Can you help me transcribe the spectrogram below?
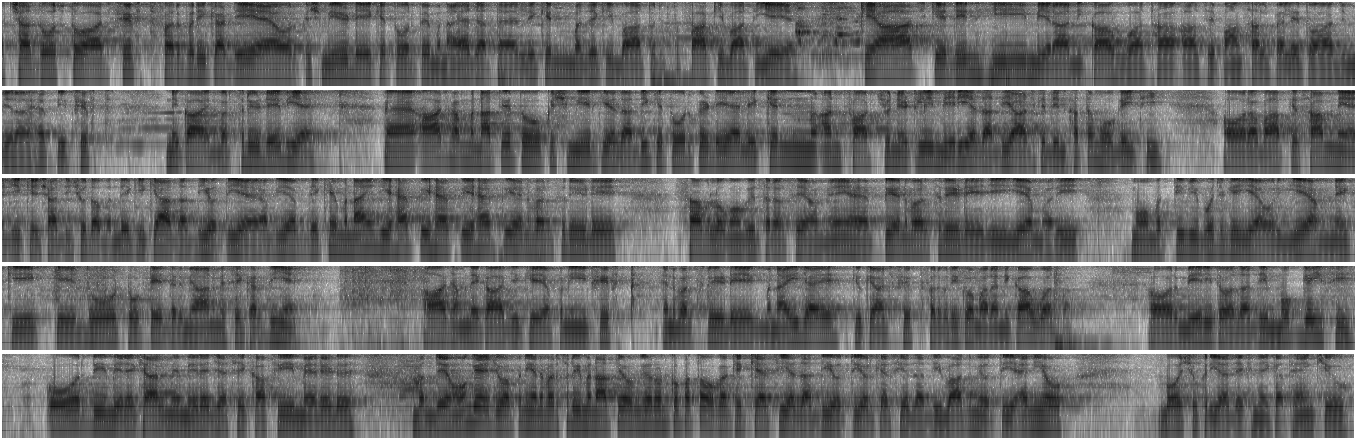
अच्छा दोस्तों, आज फिफ्थ फरवरी का डे है और कश्मीर डे के तौर पे मनाया जाता है, लेकिन मज़े की बात और इतफाक़ की बात यह है कि आज के दिन ही मेरा निकाह हुआ था। आज से पाँच साल पहले तो आज मेरा हैप्पी फिफ्थ निकाह एनिवर्सरी डे भी है। आज हम मनाते तो कश्मीर की आज़ादी के तौर पे डे है, लेकिन अनफॉर्चुनेटली मेरी आज़ादी आज के दिन ख़त्म हो गई थी। और अब आपके सामने है जी कि शादीशुदा बंदे की क्या आज़ादी होती है? अब ये अब देखें, मनाएँ जी happy happy happy anniversary day सब लोगों की तरफ़ से हमें हैप्पी एनिवर्सरी डे जी। ये हमारी मोमबत्ती भी बुझ गई है और ये हमने केक के दो टोटे दरमियान में से कर दिए हैं। आज हमने कहा जी कि अपनी फिफ्थ एनिवर्सरी डे मनाई जाए, क्योंकि आज फिफ्थ फरवरी को हमारा निकाह हुआ था। और मेरी तो आज़ादी मुक गई सी। और भी मेरे ख्याल में मेरे जैसे काफ़ी मैरिड बंदे होंगे जो अपनी एनिवर्सरी मनाते होंगे और उनको पता होगा कि कैसी आज़ादी होती है और कैसी आज़ादी बाद में होती है। एनी हो बहुत शुक्रिया देखने का। Thank you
